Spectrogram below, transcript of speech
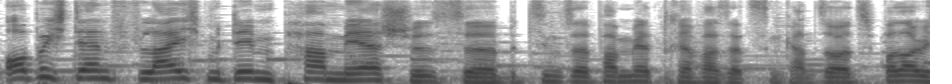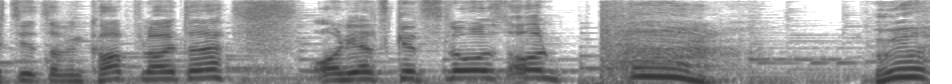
ob ich denn vielleicht mit dem ein paar mehr Schüsse, beziehungsweise ein paar mehr Treffer setzen kann. So, jetzt pass auf, ich ziehe jetzt auf den Kopf, Leute. Und jetzt geht's los und boom. Huh?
